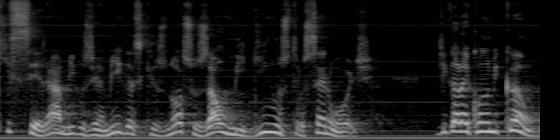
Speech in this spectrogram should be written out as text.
que será, amigos e amigas, que os nossos almiguinhos trouxeram hoje? Diga lá, economicão.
